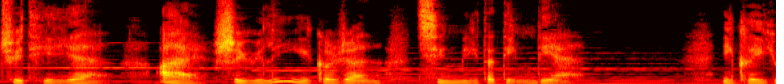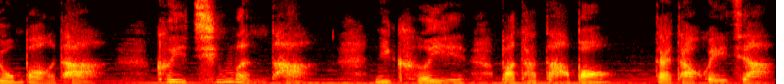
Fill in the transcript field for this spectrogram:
去体验，爱是与另一个人亲密的顶点。你可以拥抱他。可以亲吻他，你可以把它打包，带他回家，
